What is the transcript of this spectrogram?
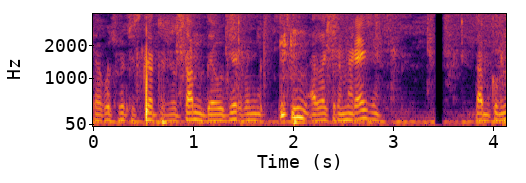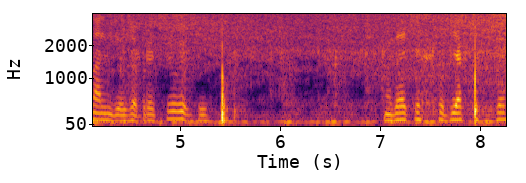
Також хочу сказати, що там, де обірвані електромережі, там комунальники вже працюють і на деяких об'єктах вже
